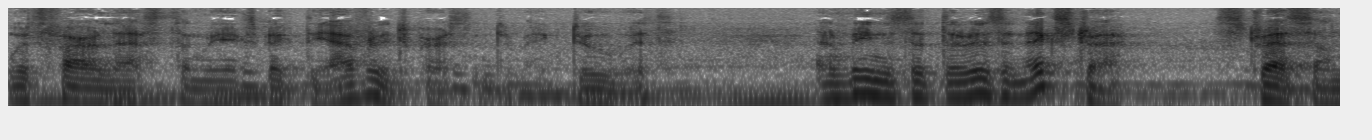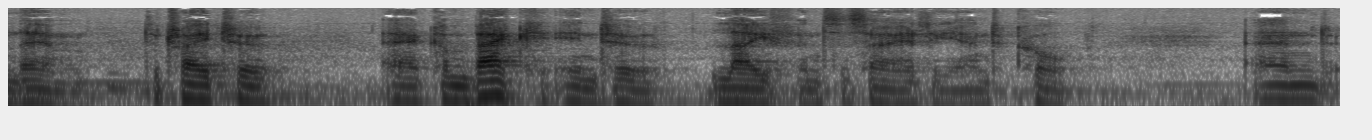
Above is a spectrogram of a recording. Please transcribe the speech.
with far less than we expect the average person to make do with, and means that there is an extra stress on them to try to uh, come back into life and society and to cope. And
